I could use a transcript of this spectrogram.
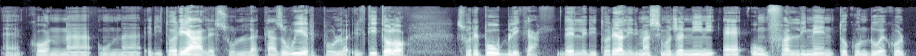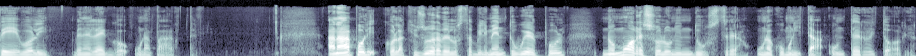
eh, con un editoriale sul caso Whirlpool. Il titolo su Repubblica dell'editoriale di Massimo Giannini è Un fallimento con due colpevoli. Ve ne leggo una parte. A Napoli, con la chiusura dello stabilimento Whirlpool, non muore solo un'industria, una comunità, un territorio.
